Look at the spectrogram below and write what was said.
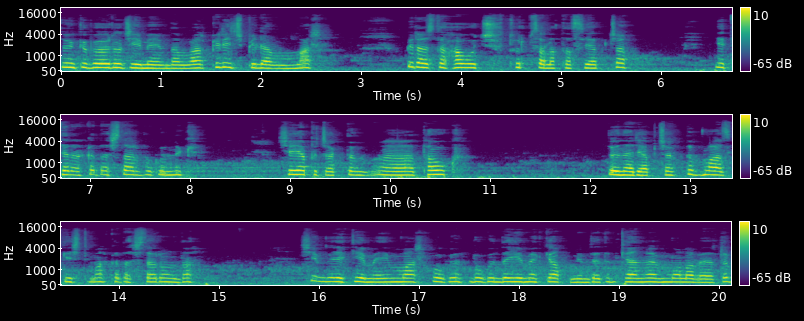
Dünkü börülce yemeğimden var. Pirinç pilavım var. Biraz da havuç turp salatası yapacağım. Yeter arkadaşlar bugünlük. Şey yapacaktım. tavuk döner yapacaktım. Vazgeçtim arkadaşlar onu da. Şimdilik yemeğim var bugün. Bugün de yemek yapmayayım dedim. Kendime bir mola verdim.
